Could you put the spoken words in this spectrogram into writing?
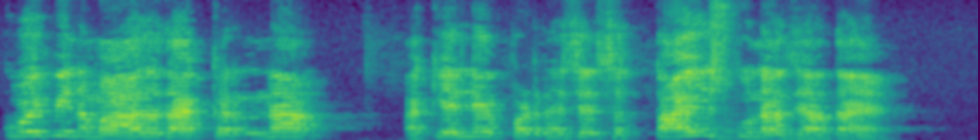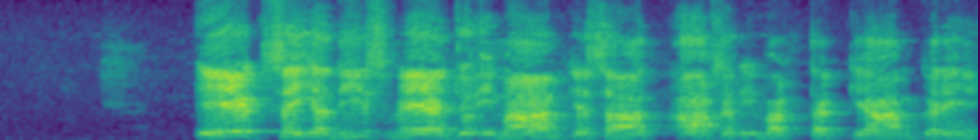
کوئی بھی نماز ادا کرنا اکیلے پڑھنے سے ستائیس گنا زیادہ ہے ایک صحیح حدیث میں ہے، جو امام کے ساتھ آخری وقت تک قیام کرے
